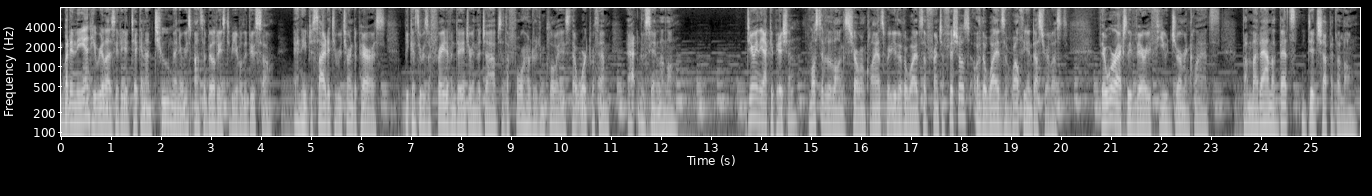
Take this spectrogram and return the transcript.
But in the end, he realized that he had taken on too many responsibilities to be able to do so, and he decided to return to Paris because he was afraid of endangering the jobs of the 400 employees that worked with him at Lucien Lelong. During the occupation, most of Lelong's showroom clients were either the wives of French officials or the wives of wealthy industrialists. There were actually very few German clients, but Madame Abetz did shop at Lelong.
